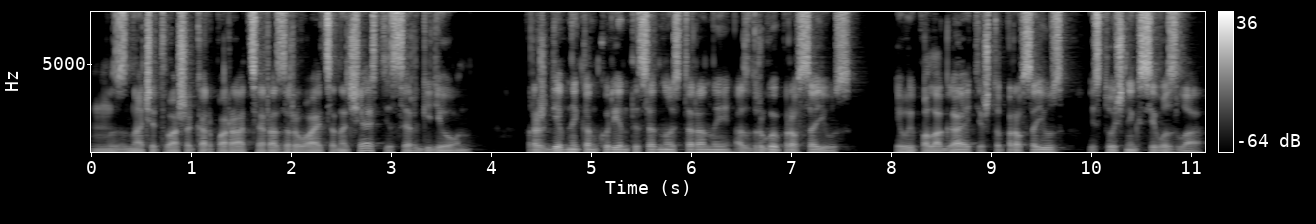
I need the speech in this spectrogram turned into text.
«Значит, ваша корпорация разрывается на части, сэр Гедеон? Враждебные конкуренты с одной стороны, а с другой профсоюз. И вы полагаете, что профсоюз – источник всего зла.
